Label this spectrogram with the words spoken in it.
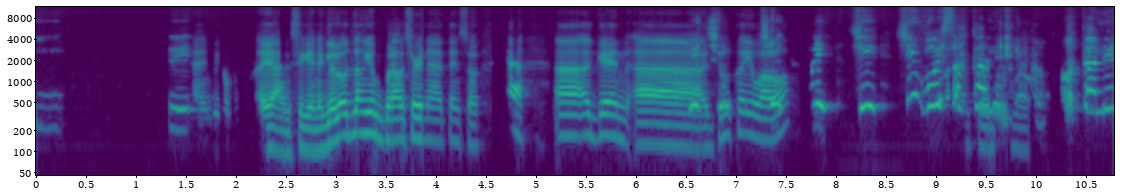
I- Wait. Ayan, hindi ko, ayan, sige. Naglo-load lang yung browser natin. So, yeah. Uh, again, uh, Wait, Junko Iwao. Wait, she she voiced Akane. Akane.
